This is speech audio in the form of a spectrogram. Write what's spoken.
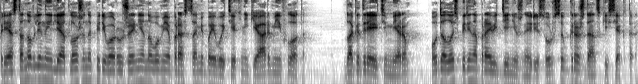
приостановлено или отложено перевооружение новыми образцами боевой техники армии и флота – Благодаря этим мерам удалось перенаправить денежные ресурсы в гражданский сектор,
